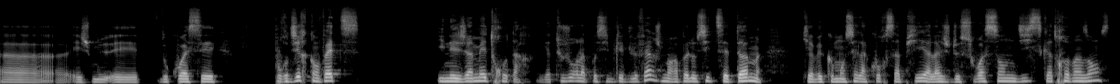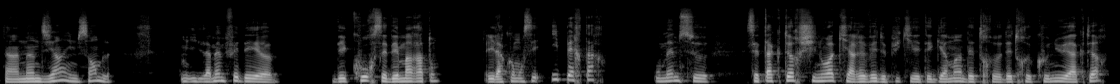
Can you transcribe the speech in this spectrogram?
Euh, et, je me, et donc, ouais, c'est pour dire qu'en fait, il n'est jamais trop tard. Il y a toujours la possibilité de le faire. Je me rappelle aussi de cet homme qui avait commencé la course à pied à l'âge de 70-80 ans. C'était un Indien, il me semble. Il a même fait des, euh, des courses et des marathons. Et il a commencé hyper tard. Ou même ce, cet acteur chinois qui a rêvé depuis qu'il était gamin d'être d'être connu et acteur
